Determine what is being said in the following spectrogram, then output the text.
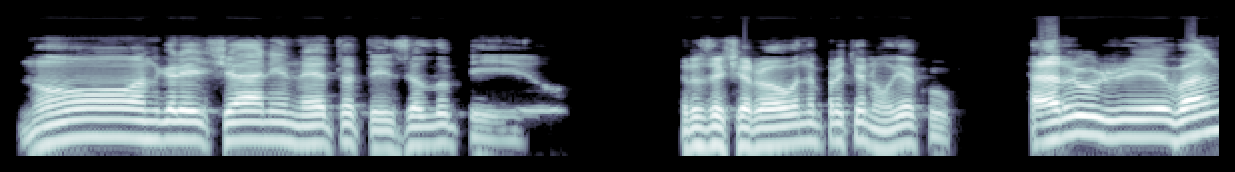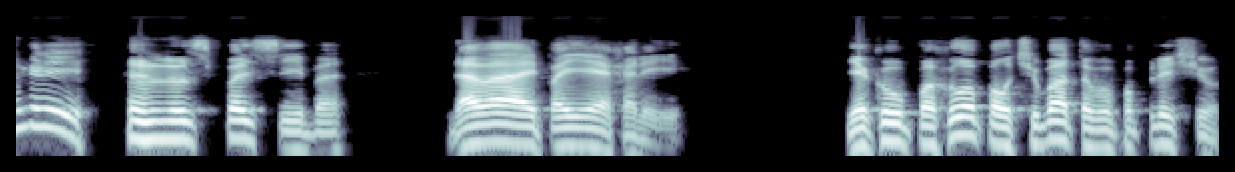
Ну, англичанин, это ты залупил. Разочарованно протянул Якуб. Оружие в Англии? Ну, спасибо. Давай, поехали. Якуб похлопал Чубатову по плечу.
